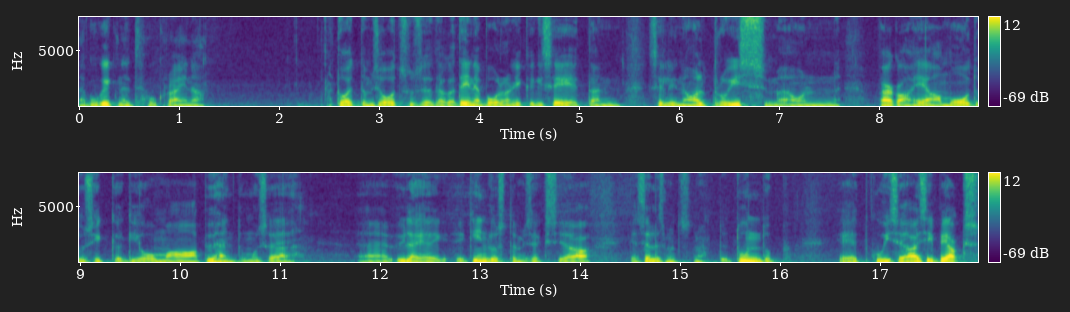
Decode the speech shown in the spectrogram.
nagu kõik need Ukraina toetamise otsused, aga teine pool on ikkagi see, et ta on selline altruism on väga hea moodus ikkagi oma pühendumuse üle kindlustamiseks ja, ja selles mõttes noh, tundub, et kui see asi peaks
